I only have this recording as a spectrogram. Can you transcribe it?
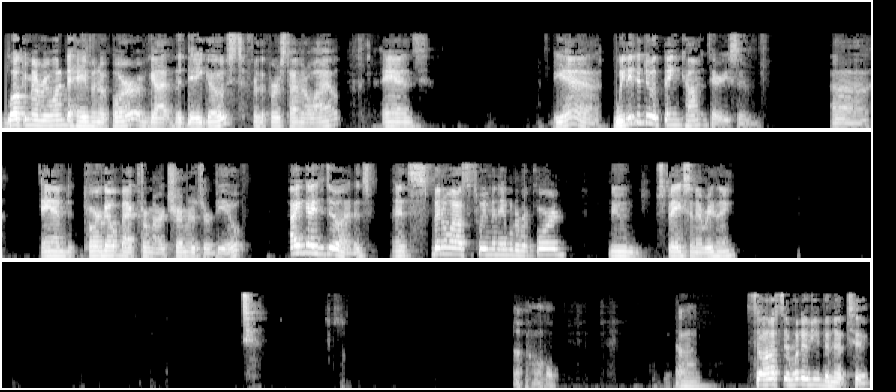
Welcome everyone to Haven of Horror. I've got the Day Ghost for the first time in a while, and yeah, we need to do a thing commentary soon. Uh, and Torgo back from our Tremors review. How you guys doing? It's it's been a while since we've been able to record new space and everything. Um, so Austin, what have you been up to?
